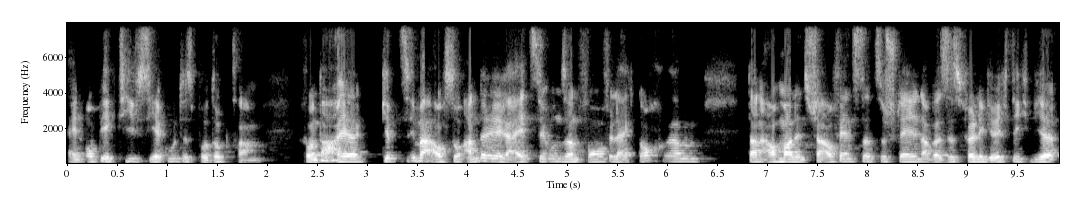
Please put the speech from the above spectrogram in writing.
ein objektiv sehr gutes Produkt haben. Von daher gibt es immer auch so andere Reize, unseren Fonds vielleicht doch ähm, dann auch mal ins Schaufenster zu stellen. Aber es ist völlig richtig, wir,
